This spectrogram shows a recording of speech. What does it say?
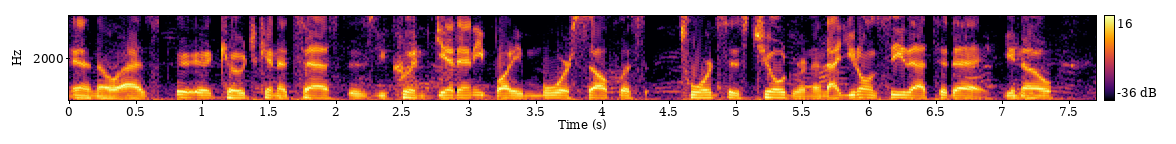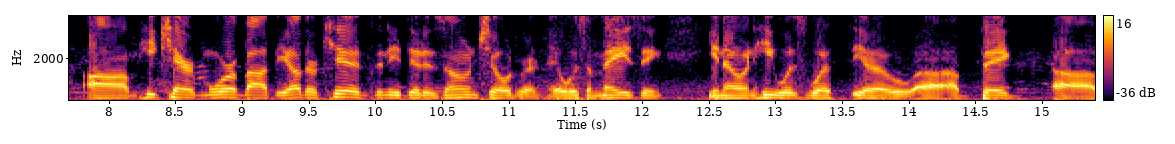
you know, as a coach can attest, is you couldn't get anybody more selfless towards his children, and that you don't see that today. You know, um, he cared more about the other kids than he did his own children. It was amazing, you know, and he was with you know uh, a big uh,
